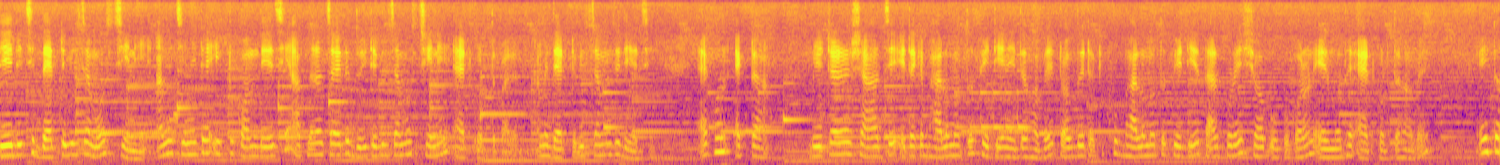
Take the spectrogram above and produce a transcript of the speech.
দিয়ে দিচ্ছি দেড় টেবিল চামচ চিনি। আমি চিনিটা একটু কম দিয়েছি। আপনারা চাইলে দুই টেবিল চামচ চিনি অ্যাড করতে পারেন। আমি দেড় টেবিল চামচই দিয়েছি। এখন একটা বিটারের সাহায্যে এটাকে ভালো মতো ফেটিয়ে নিতে হবে। টক দইটাকে খুব ভালো মতো ফেটিয়ে তারপরে সব উপকরণ এর মধ্যে অ্যাড করতে হবে। এই তো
